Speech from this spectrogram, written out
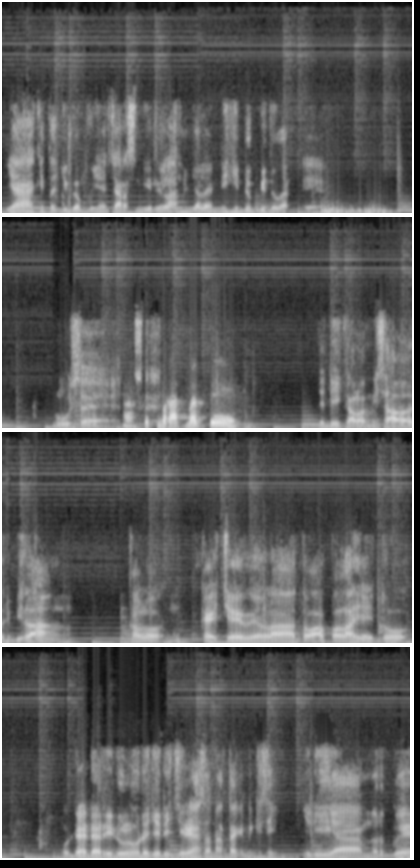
ya kita juga punya cara sendirilah menjalani hidup gitu kan. Buset. Nasib berat banget sih. Jadi kalau misal dibilang kalau kayak cewek lah atau apalah ya itu udah dari dulu udah jadi ciri khas anak teknik sih. Jadi ya menurut gue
